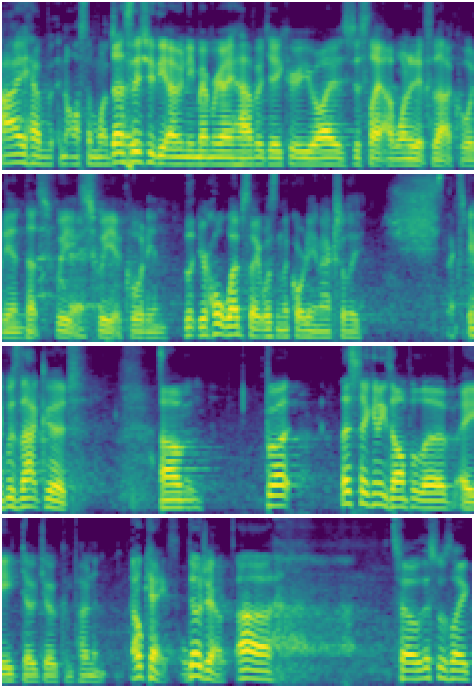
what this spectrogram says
I have an awesome website. That's literally the only memory I have of jQuery UI. It's just like I wanted it for that accordion. That sweet, Okay. sweet accordion. But Your whole website was an accordion, actually. Next It was that good. Um, but let's take an example of a Dojo component. Okay, Dojo. Uh, so this was like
